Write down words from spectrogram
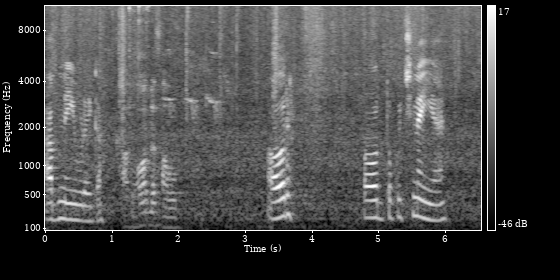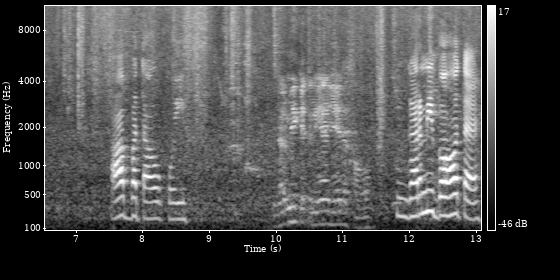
अब नहीं उड़ेगा। अब और और और तो कुछ नहीं है। आप बताओ कोई। गर्मी कितनी है ये दिखाओ। गर्मी बहुत है।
